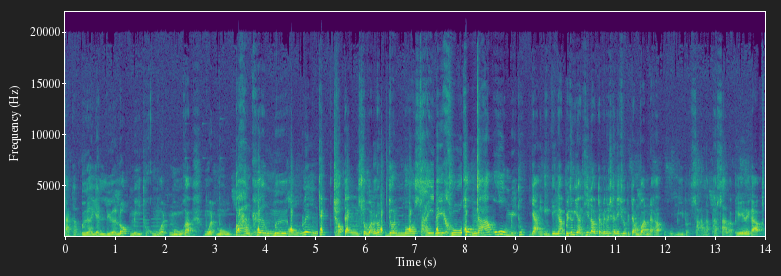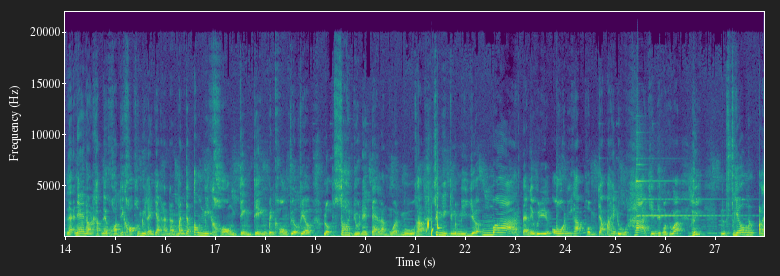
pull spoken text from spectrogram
สักกระเบือยันเรือลบมีทุกหมวดหมู่ครับ หมวดหมู่บ้านเครื่องมือของเล่นจิ๊บช็อปแต่งสวนรถยนต์มอไซค์ในครัวห้องน้ำโอ้มีทุกอย่างจริงๆครับ มีทุกอย่างที่เราจะเป็นต้องใช้ในชีวิตประจำวันนะครับโอ้มีแบบสารพัดสารเพเลยครับ และแน่นอนครับในความที่ของเขามีหลายอย่างขนาดนั้น มันจะต้องมีของเจ๋งๆ เป็นของเฟี้ยวๆ หลบซ่อนอยู่ในแต่ละหมวดหมู่ครับ ซึ่งจริงๆ มันมีเยอะมาก แต่ในวิดีโอนี้ครับ ผมจับมาให้ดู 5 ชิ้นที่ผมคิดว่า เฮ้ย มันเฟี้ยวมันแปล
